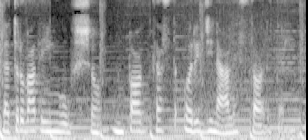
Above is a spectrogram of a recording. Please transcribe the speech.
La trovate in Guscio, un podcast originale Storytel.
